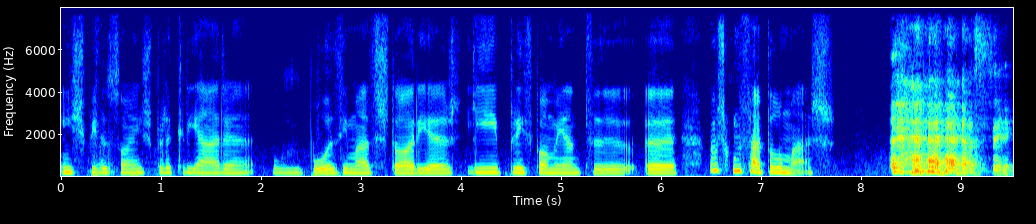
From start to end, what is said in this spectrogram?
inspirações para criar uh, boas e más histórias e principalmente uh, vamos começar pelo más. Sim,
